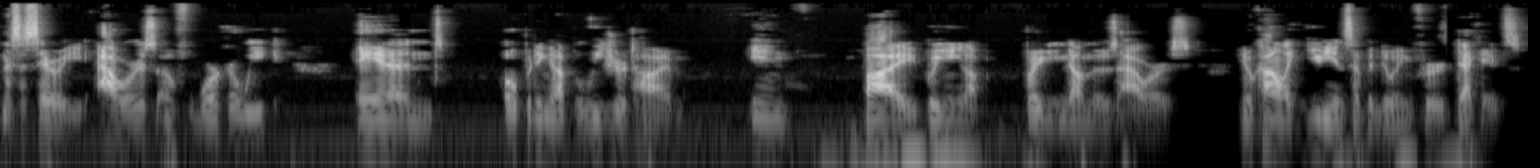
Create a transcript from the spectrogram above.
necessary hours of work a week, and opening up leisure time in by bringing up bringing down those hours. You know, kind of like unions have been doing for decades.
